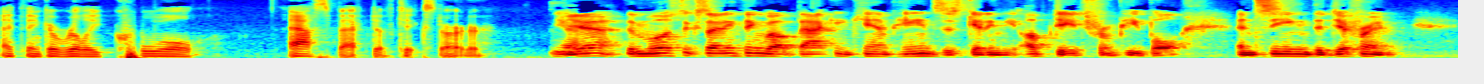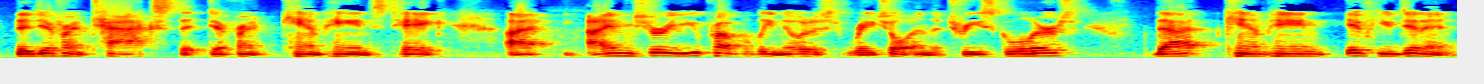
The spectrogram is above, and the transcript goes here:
I think, a really cool aspect of Kickstarter. Yeah. yeah. the most exciting thing about backing campaigns is getting the updates from people and seeing the different the different tacks that different campaigns take. I I'm sure you probably noticed Rachel and the TreeSchoolers. That campaign, if you didn't,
